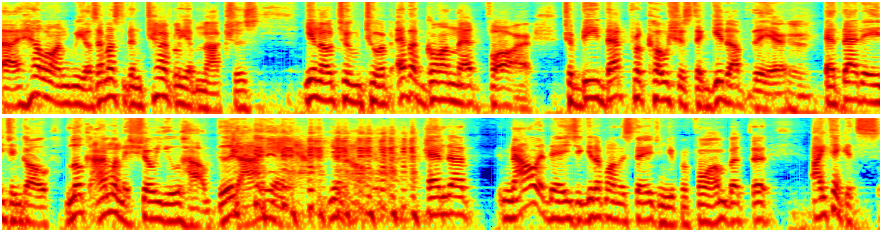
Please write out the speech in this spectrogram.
uh, hell on wheels. I must have been terribly obnoxious, you know, to to have ever gone that far, to be that precocious, to get up there Yeah. at that age and go, look, I'm going to show you how good I am, you know. And uh, nowadays, you get up on the stage and you perform, but. Uh, I think it's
